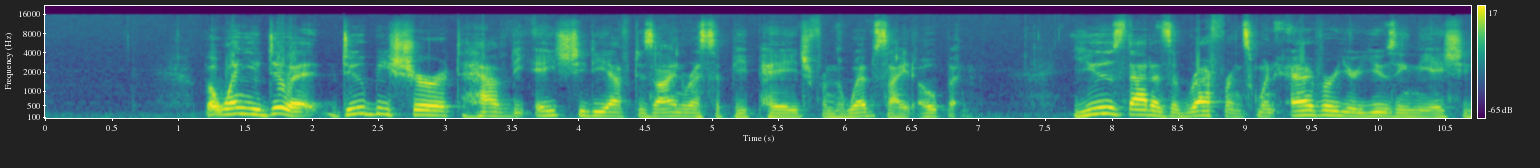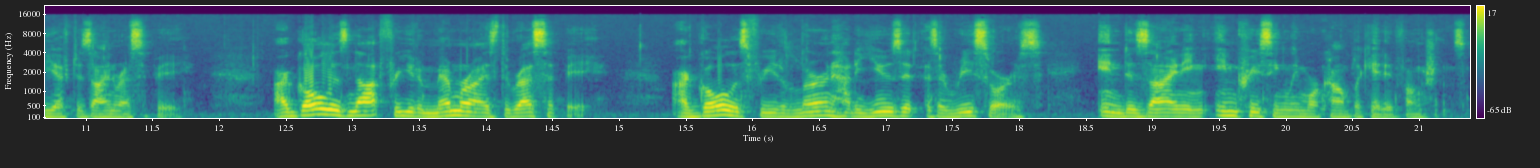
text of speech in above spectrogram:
But when you do it, do be sure to have the HTDF design recipe page from the website open. Use that as a reference whenever you're using the HTDF design recipe. Our goal is not for you to memorize the recipe. Our goal is for you to learn how to use it as a resource in designing increasingly more complicated functions.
